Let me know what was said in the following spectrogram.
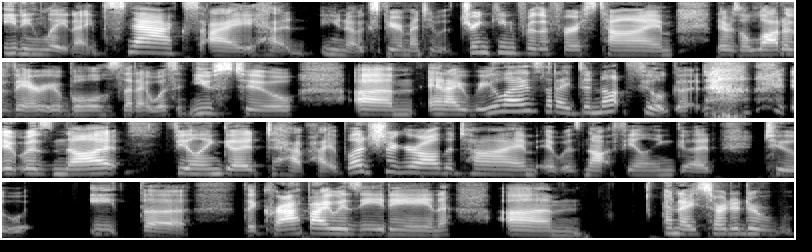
eating late night snacks. I had, you know, experimented with drinking for the first time. There's a lot of variables that I wasn't used to. Um, and I realized that I did not feel good. it was not feeling good to have high blood sugar all the time. It was not feeling good to eat the the crap I was eating. Um, and I started to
